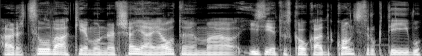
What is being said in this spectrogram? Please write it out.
ar cilvēkiem un ar šajā jautājumā iziet uz kaut kādu konstruktīvu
